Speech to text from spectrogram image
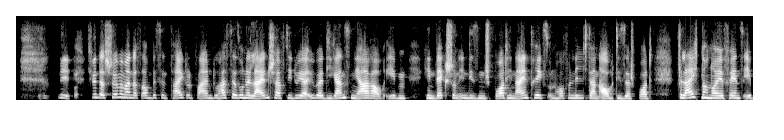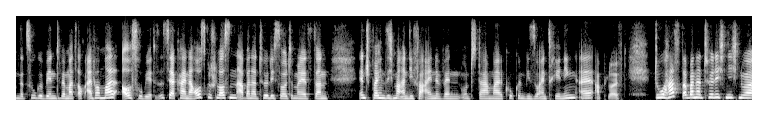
nee, ich finde das schön, wenn man das auch ein bisschen zeigt und vor allem, du hast ja so eine Leidenschaft, die du ja über die ganzen Jahre auch eben hinweg schon in diesen Sport hineinträgst und hoffentlich dann auch dieser Sport vielleicht noch neue Fans eben dazu gewinnt, wenn man es auch einfach mal ausprobiert. Es ist ja keine ausgeschlossen, aber natürlich sollte man jetzt dann entsprechend sich mal an die Vereine wenden und da mal gucken, wie so ein Training äh, abläuft. Du hast aber natürlich nicht nur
